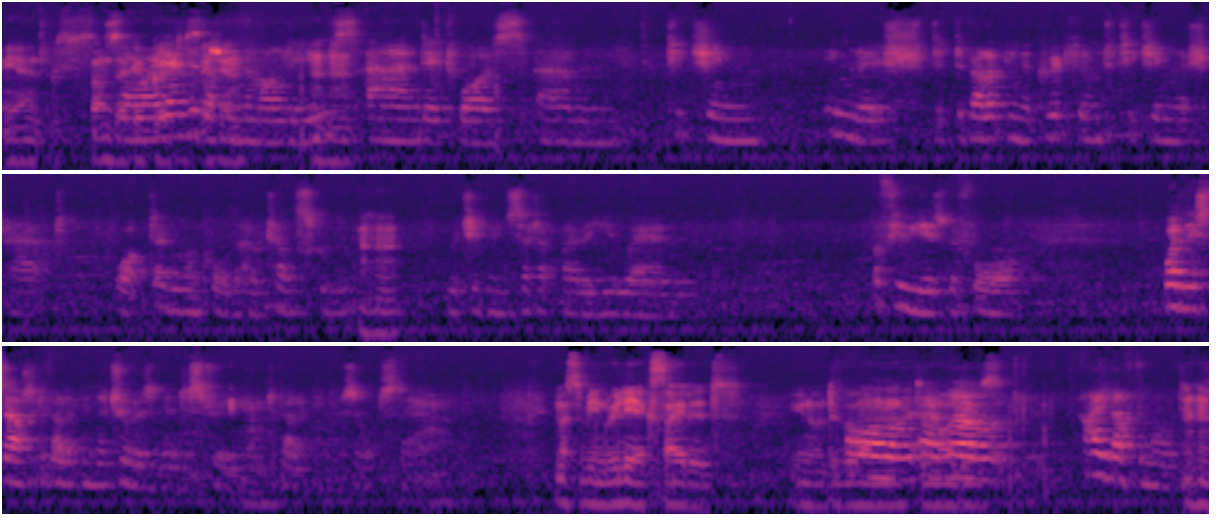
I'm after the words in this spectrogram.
Yeah, it sounds so like a I good ended decision. up in the Maldives, and it was um, teaching English, de- developing a curriculum to teach English at what everyone called the hotel school, Mhm. which had been set up by the UN a few years before when they started developing the tourism industry and developing resorts there. Must have been really excited, you know, to go Oh, on uh, Maldives. well, I love the Maldives. Mhm.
